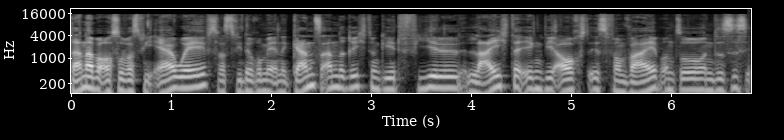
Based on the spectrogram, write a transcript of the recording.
Dann aber auch sowas wie Airwaves, was wiederum ja in eine ganz andere Richtung geht, viel leichter irgendwie auch ist vom Vibe und so. Und das ist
